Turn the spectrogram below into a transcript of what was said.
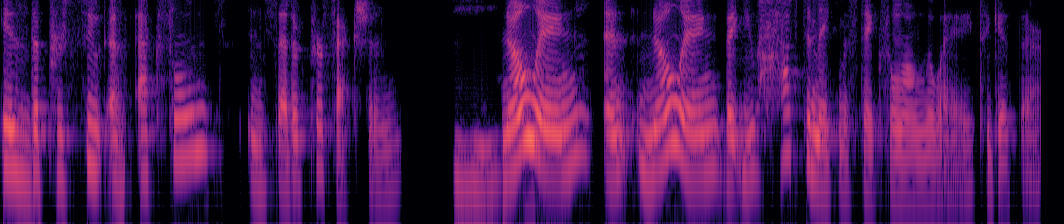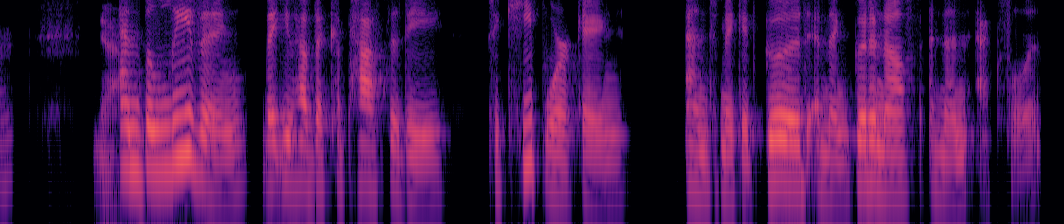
is the pursuit of excellence instead of perfection. Mm-hmm. Knowing and knowing that you have to make mistakes along the way to get there. Yeah. And believing that you have the capacity to keep working and to make it good and then good enough and then excellent.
